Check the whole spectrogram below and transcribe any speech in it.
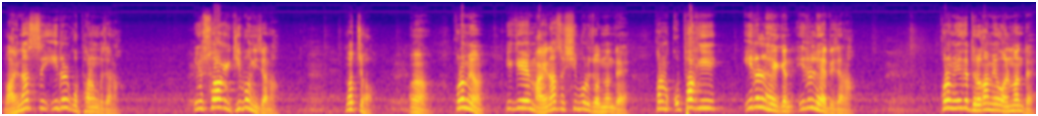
마이너스 1을 곱하는 거잖아. 이게 수학의 기본이잖아. 맞죠? 어. 그러면 이게 마이너스 10으로 줬는데 그러면 곱하기 1을 해야, 1을 해야 되잖아. 그러면 이게 들어가면 얼만데?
